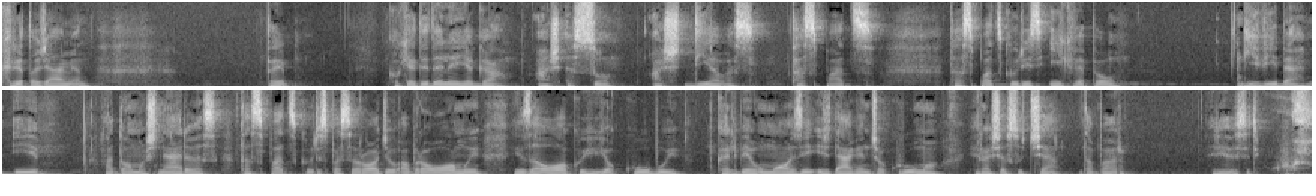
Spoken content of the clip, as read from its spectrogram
krito žemėn. Taip, kokia didelė jėga. Aš esu, aš Dievas, tas pats, tas pats, kuris įkvėpiau gyvybę į Adomo šnervės, tas pats, kuris pasirodžiau Abraomui, Izaokui, Jokūbui, kalbėjau Mozijai iš degančio krūmo ir aš esu čia, dabar. Ir jie visi tik, wow,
